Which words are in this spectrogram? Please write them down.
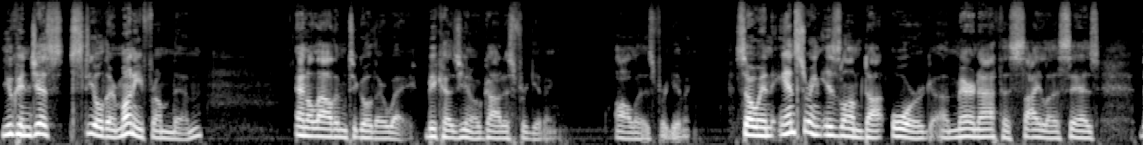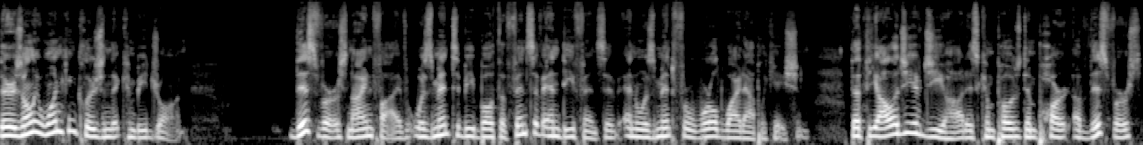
you can just steal their money from them and allow them to go their way because, you know, God is forgiving. Allah is forgiving. So in answeringislam.org, uh, Maranatha Sila says, there is only one conclusion that can be drawn. This verse, 9 5, was meant to be both offensive and defensive and was meant for worldwide application. The theology of jihad is composed in part of this verse,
